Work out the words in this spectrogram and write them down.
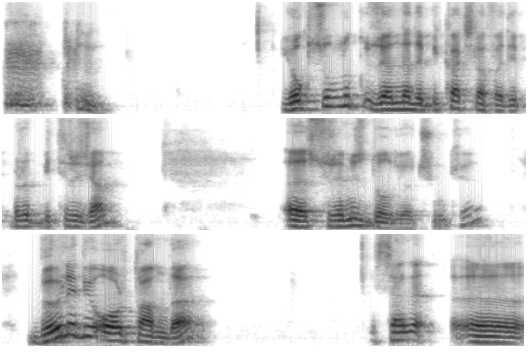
yoksulluk üzerine de birkaç laf edip bitireceğim. Eee, süremiz doluyor çünkü. Böyle bir ortamda sen, eee,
